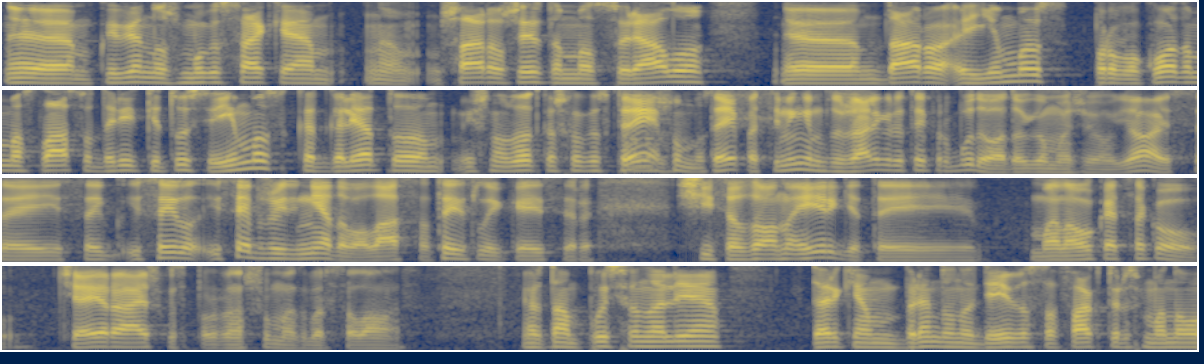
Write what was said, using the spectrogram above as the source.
E, kai vienas žmogus sakė, Šaras žaisdamas su realu e, daro ėjimus, provokuodamas Laso daryti kitus ėjimus, kad galėtų išnaudoti kažkokius panašumus. Taip, taip atsiminkim, su Žalgiriu taip ir būdavo daugiau mažiau. Jo, jisai, jisai, jisai, jisai apžaidinėdavo Lasą tais laikais ir šį sezoną irgi. Tai manau, kad sakau, čia yra aiškus pranašumas Barcelonas. Ir tam pusfinalį tarkim, Brendono Deiviso faktorius, manau,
